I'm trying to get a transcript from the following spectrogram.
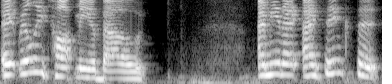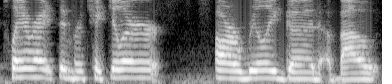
It really taught me about, I mean, I, I think that playwrights in particular are really good about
